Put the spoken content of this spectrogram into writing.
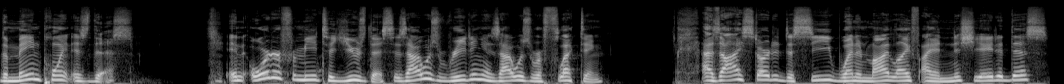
the main point is this. In order for me to use this, as I was reading, as I was reflecting, as I started to see when in my life I initiated this,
